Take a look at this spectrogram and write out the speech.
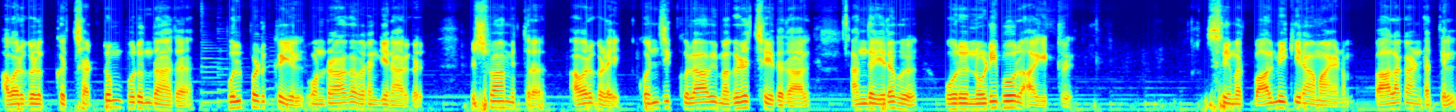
அவர்களுக்கு சற்றும் பொருந்தாத புல்படுக்கையில் ஒன்றாக விளங்கினார்கள். விஸ்வாமித்ரர் அவர்களை கொஞ்சி குலாவி மகிழச் செய்ததால் அந்த இரவு ஒரு நொடிபோல் ஆயிற்று. ஸ்ரீமத் வால்மீகி ராமாயணம் பாலகாண்டத்தில்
